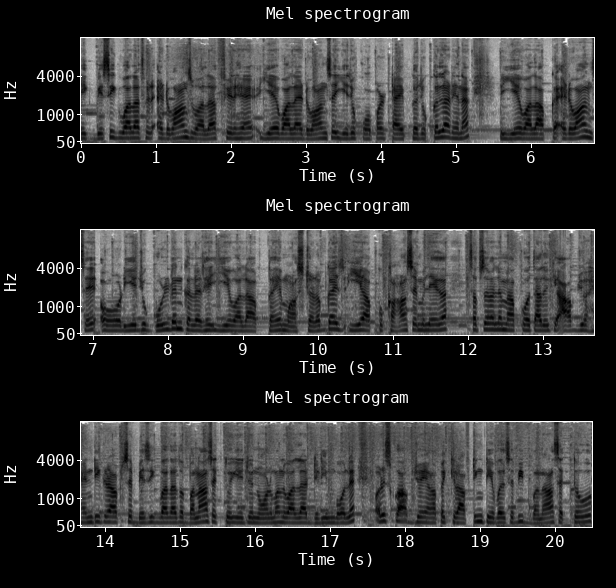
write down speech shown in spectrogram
एक बेसिक वाला, फिर एडवांस वाला फिर है, ये वाला एडवांस है, ये जो कॉपर टाइप का जो कलर है ना, ये वाला आपका एडवांस है और ये जो गोल्डन कलर है, ये वाला आपका है मास्टर अब गाइज़ ये आपको कहाँ से मिलेगा? सबसे पहले मैं आपको बता दूँ कि आप जो हैंडीक्राफ्ट से बेसिक वाला तो बना सकते हो, ये जो नॉर्मल वाला ड्रीम बॉल है, और इसको आप जो यहाँ पे क्राफ्टिंग टेबल से भी बना सकते हो.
